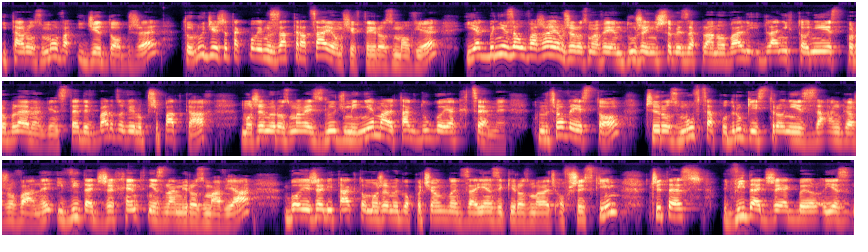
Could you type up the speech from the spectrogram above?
i ta rozmowa idzie dobrze, to ludzie, że tak powiem, zatracają się w tej rozmowie i jakby nie zauważają, że rozmawiają dłużej niż sobie zaplanowali i dla nich to nie jest problemem, więc wtedy w bardzo wielu przypadkach możemy rozmawiać z ludźmi niemal tak długo, jak chcemy. Kluczowe jest to, czy rozmówca po drugiej stronie jest zaangażowany i widać, że chętnie z nami rozmawia, bo jeżeli tak, to możemy go pociągnąć za język i rozmawiać o wszystkim, czy też widać, że jakby jest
